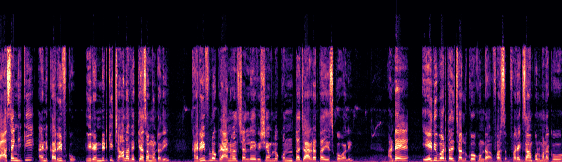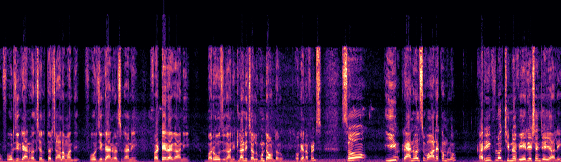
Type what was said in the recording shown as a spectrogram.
యాసంగికి అండ్ ఖరీఫ్కు ఈ రెండిటికి చాలా వ్యత్యాసం ఉంటుంది. ఖరీఫ్లో గ్రాన్యువల్స్ చల్లే విషయంలో కొంత జాగ్రత్త తీసుకోవాలి. అంటే ఏది పడితే అది చల్లుకోకుండా ఫర్ ఫర్ ఎగ్జాంపుల్ మనకు ఫోర్ జీ గ్రాన్యువల్స్ చల్లుతారు చాలామంది. ఫోర్ జీ గ్రాన్యువల్స్ కానీ ఫర్టేరా కానీ బరోజ్ కానీ ఇట్లాంటివి చల్లుకుంటూ ఉంటారు. ఓకేనా ఫ్రెండ్స్? సో ఈ గ్రాన్యువల్స్ వాడకంలో ఖరీఫ్లో చిన్న వేరియేషన్ చేయాలి.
